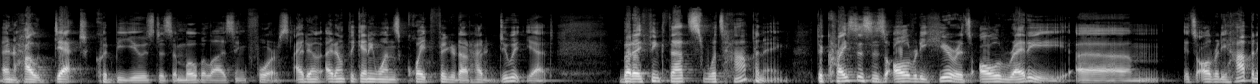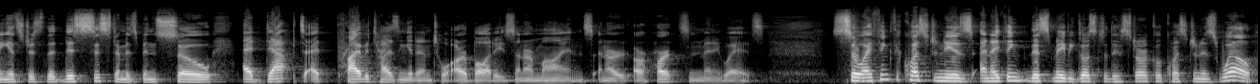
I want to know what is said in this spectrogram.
and how debt could be used as a mobilizing force. I don't, I don't think anyone's quite figured out how to do it yet, but I think that's what's happening. The crisis is already here. It's already um, it's already happening. It's just that this system has been so adept at privatizing it into our bodies and our minds and our, our hearts in many ways. So I think the question is, and I think this maybe goes to the historical question as well.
